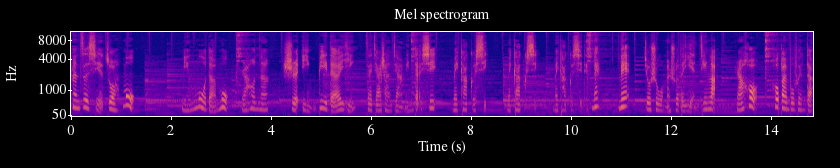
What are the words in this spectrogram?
汉字写作目，明目的目，然后呢是隐蔽的隐，再加上假名的西，目隠し。 目隠し、目隠しですね。目就是我们说的眼睛了。然后后半部分的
